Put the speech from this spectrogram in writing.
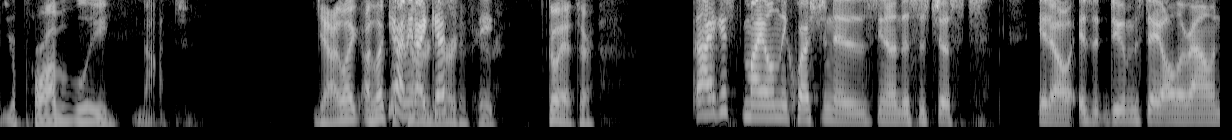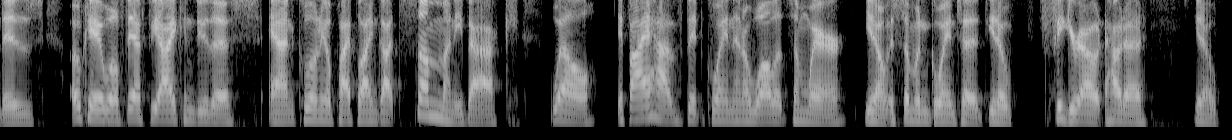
you're probably not. Yeah, I like I like Yeah, the I mean, I guess counter-narrative the- Go ahead, sir. I guess my only question is, you know, this is just, you know, is it doomsday all around? Is okay, well, if the FBI can do this and Colonial Pipeline got some money back, well, if I have Bitcoin in a wallet somewhere, you know, is someone going to, you know, figure out how to, you know,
